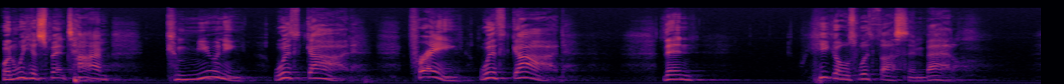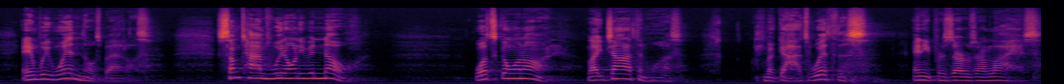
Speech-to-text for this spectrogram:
when we have spent time communing with God, praying with God, then He goes with us in battle. And we win those battles. Sometimes we don't even know what's going on, like Jonathan was. But God's with us and He preserves our lives.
